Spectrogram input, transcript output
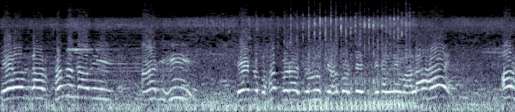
बेरोजगार संघ का भी आज ही एक बहुत बड़ा जुलूस यहाँ पर से निकलने वाला है। और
